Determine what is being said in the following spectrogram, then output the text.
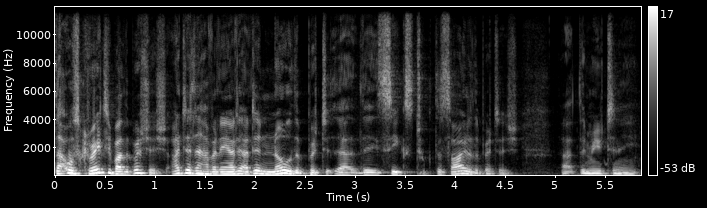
that was created by the British. I didn't have any idea. I didn't know the Brit- uh, the Sikhs took the side of the British at the mutiny.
